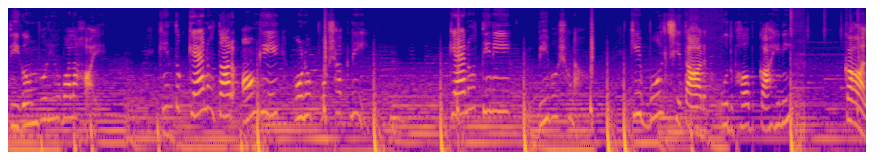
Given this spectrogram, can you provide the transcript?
দিগম্বরীও বলা হয়। কিন্তু কেন তার অঙ্গে কোনো পোশাক নেই? কেন তিনি বিবসনা কি বলছে তার উদ্ভব কাহিনী? কাল,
